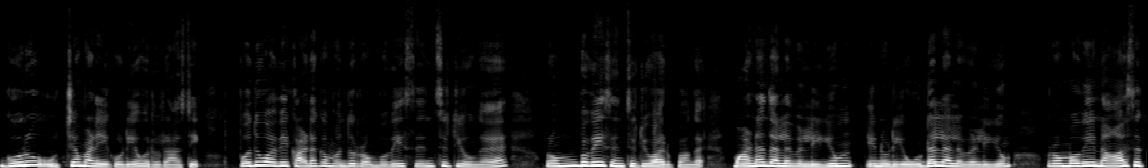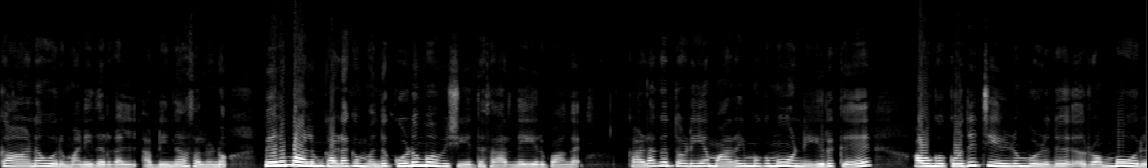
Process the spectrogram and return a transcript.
குரு உச்சமடையக்கூடிய ஒரு ராசி. பொதுவாகவே கடகம் வந்து ரொம்பவே சென்சிட்டிவ்ங்க ரொம்பவே சென்சிட்டிவாக இருப்பாங்க. மனதளவிலையும் என்னுடைய உடல் அளவிலையும் ரொம்பவே நாசுக்கான ஒரு மனிதர்கள் அப்படின்னு தான் சொல்லணும். பெரும்பாலும் கடகம் வந்து குடும்ப விஷயத்தை சார்ந்தே இருப்பாங்க. கடகத்துடைய மறைமுகமும் ஒன்று இருக்குது அவங்க கொதிச்சு எழும்பொழுது ரொம்ப ஒரு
